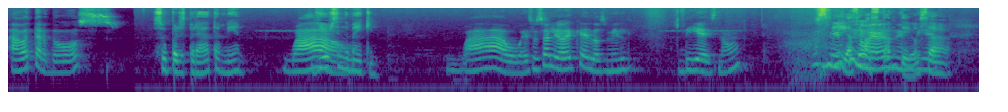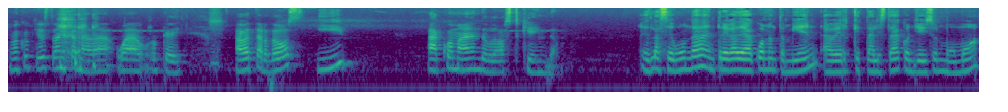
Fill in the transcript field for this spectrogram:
Avatar 2. Súper esperada también. Wow. Years in the making. Wow, eso salió de que el 2010, ¿no? Sí, hace 2009, bastante, o 2010. sea, me acuerdo que yo estaba en Canadá. wow, ok. Avatar 2 y Aquaman and the Lost Kingdom. es la segunda entrega de Aquaman también. A ver qué tal está con Jason Momoa.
